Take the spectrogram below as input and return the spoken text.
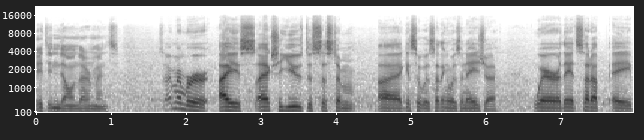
it in the environment. So I remember I, I actually used a system, uh, I guess it was, I think it was in Asia, where they had set up a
